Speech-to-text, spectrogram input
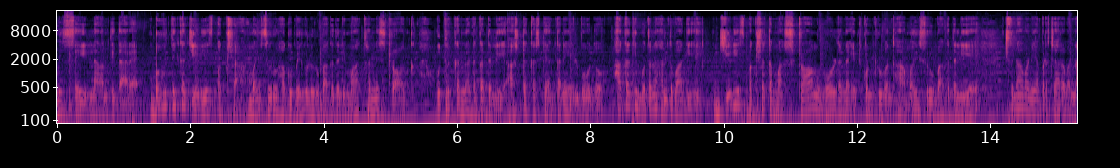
ಮಿಸ್ಸೇ ಇಲ್ಲ ಅಂತಿದ್ದಾರೆ. ಬಹುತೇಕ ಜೆಡಿಎಸ್ ಪಕ್ಷ ಮೈಸೂರು ಹಾಗೂ ಬೆಂಗಳೂರು ಭಾಗದಲ್ಲಿ ಮಾತ್ರನೇ ಸ್ಟ್ರಾಂಗ್ ಉತ್ತರ ಕರ್ನಾಟಕದಲ್ಲಿ ಅಷ್ಟಕ್ಕಷ್ಟೇ ಅಂತಾನೆ ಹೇಳಬಹುದು. ಹಾಗಾಗಿ ಮೊದಲ ಹಂತವಾಗಿ ಜೆಡಿಎಸ್ ಪಕ್ಷ ತಮ್ಮ ಸ್ಟ್ರಾಂಗ್ ಹೋಲ್ಡ್ ಅನ್ನ ಇಟ್ಕೊಂಡಿರುವಂತಹ ಮೈಸೂರು ಭಾಗದಲ್ಲಿಯೇ ಚುನಾವಣೆಯ ಪ್ರಚಾರವನ್ನ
